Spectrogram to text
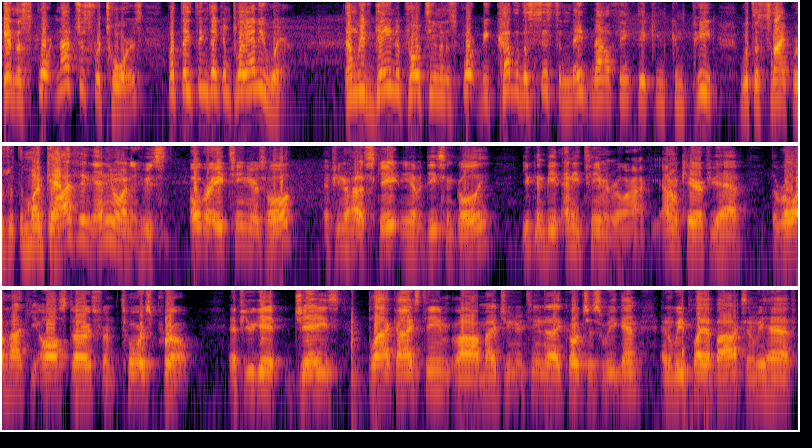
in the sport, not just for TORHS, but they think they can play anywhere. And we've gained a pro team in the sport because of the system. They now think they can compete with the snipers, with the mudcats. Well, I think anyone who's over 18 years old, if you know how to skate and you have a decent goalie, you can beat any team in roller hockey. I don't care if you have the roller hockey all stars from TORHS Pro. If you get Jay's Black Eyes team, uh, my junior team that I coach this weekend, and we play a box and we have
